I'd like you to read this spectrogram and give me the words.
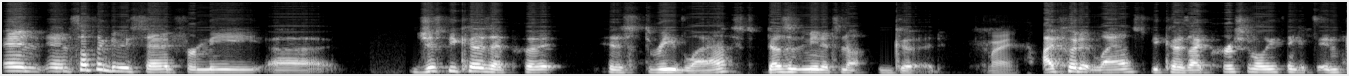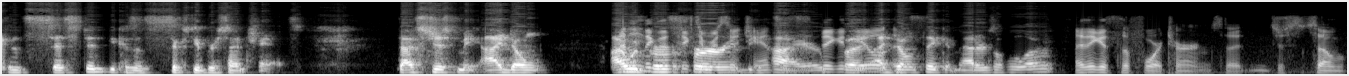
and and something to be said for me, uh, just because I put his three last doesn't mean it's not good. right. I put it last because I personally think it's inconsistent because it's a sixty percent chance. That's just me. I don't. I, I don't would think the prefer 60% it be chance is higher, big but deal I don't as- think it matters a whole lot. I think it's the four turns that just so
